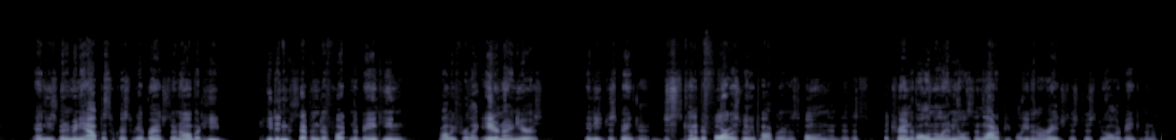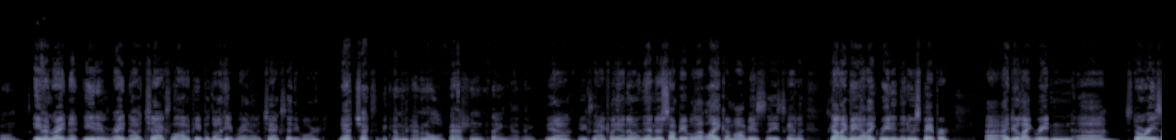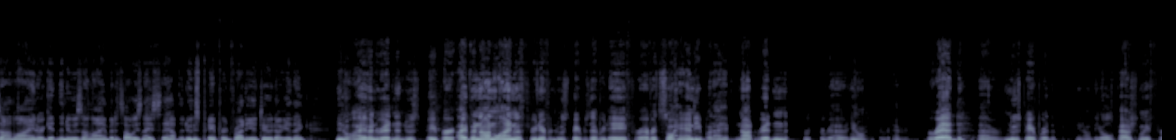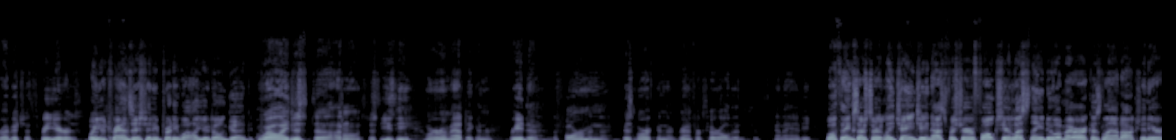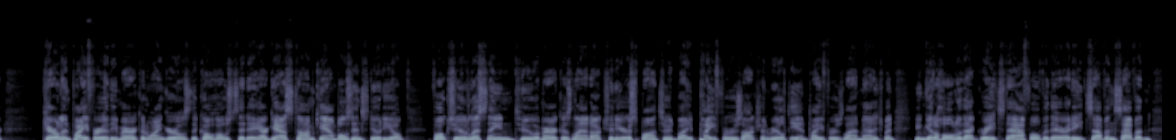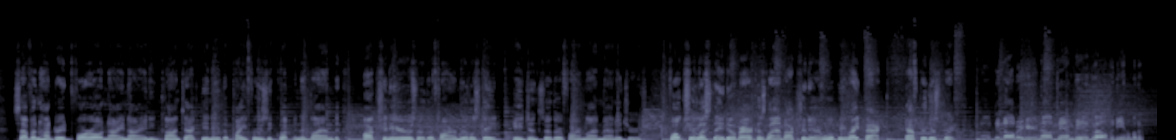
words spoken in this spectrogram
and he's been in Minneapolis. Of course, we have branches there now, but he he didn't step into foot into banking probably for like eight or nine years, and he just banked just kind of before it was really popular on his phone, and that's a trend of all the millennials and a lot of people, even our age, just just do all their banking on the phone. Even writing even writing out checks. A lot of people don't even write out checks anymore. Yeah, checks have become kind of an old fashioned thing. I think. Yeah, exactly. I know. And then there's some people that like them. Obviously, it's kind of like, it's kind of like me. I like reading the newspaper. Uh, I do like reading uh, stories online or getting the news online, but it's always nice to have the newspaper in front of you too, don't you think? You know, I haven't written a newspaper. I've been online with three different newspapers every day forever. It's so handy, but I have not written, uh, you know, read a newspaper the you know the old fashioned way for I bet you three years. Well, but, you're transitioning pretty well. You're doing good. Well, I just uh, I don't know. It's just easy wherever I'm at. They can read the, the Forum and the Bismarck and the Grand Forks Herald. and it's kind of handy. Well, things are certainly changing. That's for sure, folks. You're listening to America's Land Auctioneer. Carolyn Pifer, the American Wine Girls, the co-host today. Our guest Tom Campbell's in studio. Folks, you're listening to America's Land Auctioneer, sponsored by Pifer's Auction Realty and Pifer's Land Management. You can get a hold of that great staff over there at 877 700 4099. You can contact any of the Pifer's Equipment and Land Auctioneers or their farm real estate agents or their farmland managers. Folks, you're listening to America's Land Auctioneer. We'll be right back after this break. $10 here, now 10 bid, 12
